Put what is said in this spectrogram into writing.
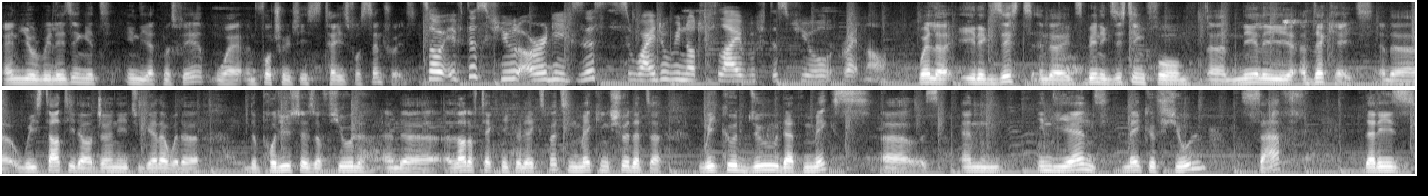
and you're releasing it in the atmosphere, where unfortunately it stays for centuries. So if this fuel already exists, why do we not fly with this fuel right now? Well, uh, it exists and uh, it's been existing for uh, nearly a decade. And uh, we started our journey together with uh, the producers of fuel and uh, a lot of technical experts in making sure that uh, we could do that mix uh, and in the end make a fuel, SAF, that is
